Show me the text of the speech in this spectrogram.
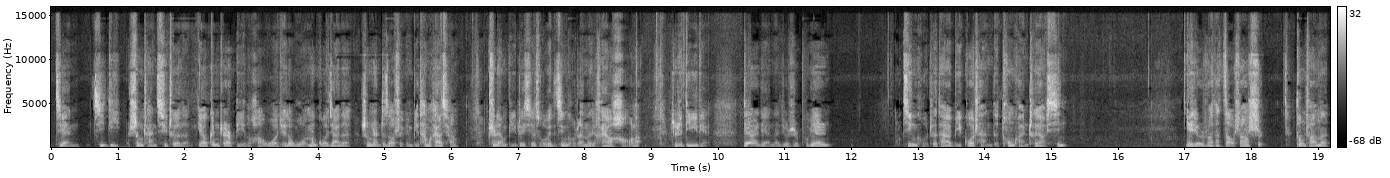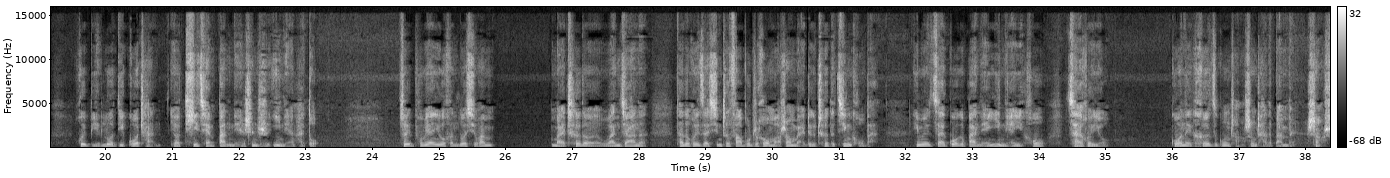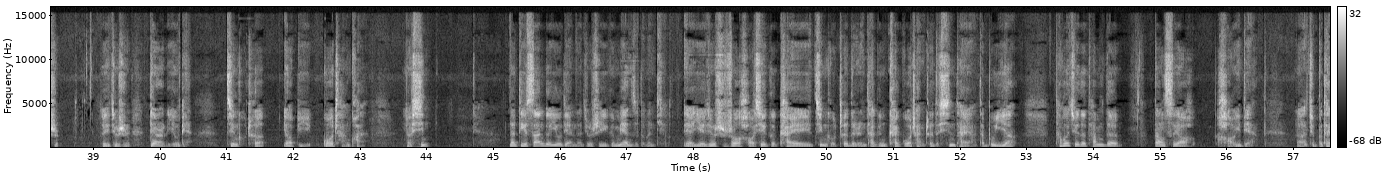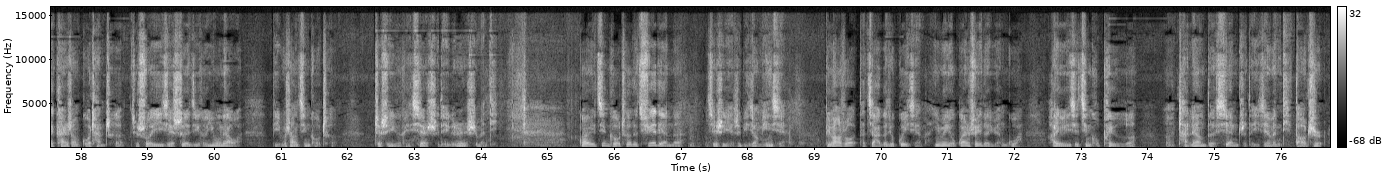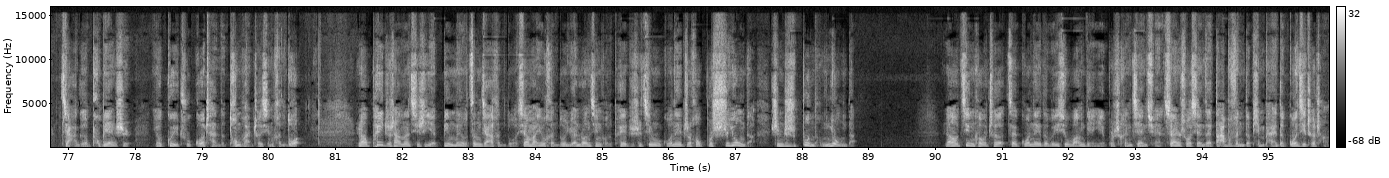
建基地生产汽车的。你要跟这儿比的话，我觉得我们国家的生产制造水平比他们还要强，质量比这些所谓的进口车那就还要好了。这是第一点。第二点呢，就是普遍进口车它要比国产的同款车要新，也就是说它早上市。通常呢，会比落地国产要提前半年甚至是一年还多，所以普遍有很多喜欢买车的玩家呢，他都会在新车发布之后马上买这个车的进口版，因为再过个半年一年以后才会有国内合资工厂生产的版本上市，所以就是第二个优点，进口车要比国产款要新。那第三个优点呢，就是一个面子的问题了。也也就是说，好些个开进口车的人，他跟开国产车的心态啊，他不一样。他会觉得他们的档次要好一点，啊，就不太看上国产车，就说一些设计和用料啊，比不上进口车。这是一个很现实的一个认识问题。关于进口车的缺点呢，其实也是比较明显。比方说，它价格就贵些嘛，因为有关税的缘故啊，还有一些进口配额。呃产量的限制的一些问题，导致价格普遍是要贵出国产的同款车型很多。然后配置上呢，其实也并没有增加很多，相反有很多原装进口的配置是进入国内之后不适用的，甚至是不能用的。然后进口车在国内的维修网点也不是很健全，虽然说现在大部分的品牌的国际车厂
